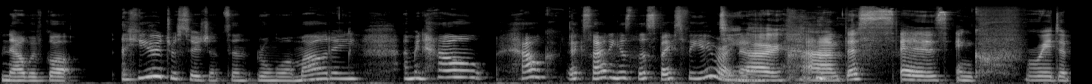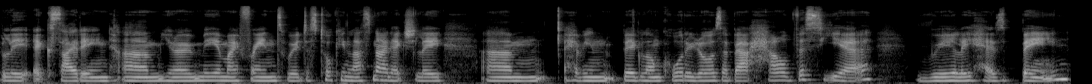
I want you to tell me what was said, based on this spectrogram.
now we've got a huge resurgence in rongoa maori i mean how how exciting is this space for you right you now know, um, this is incredibly exciting. Um, you know, me and my friends were just talking last night, actually, um, having big long kōreros about how this year really has been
